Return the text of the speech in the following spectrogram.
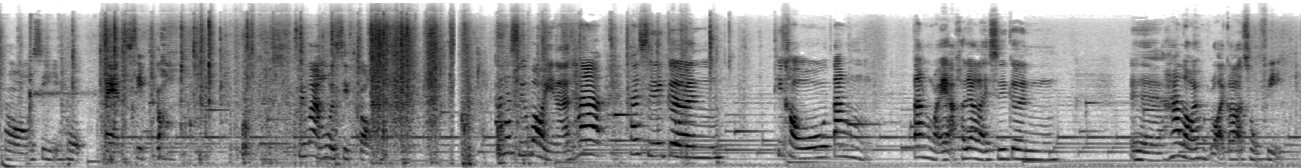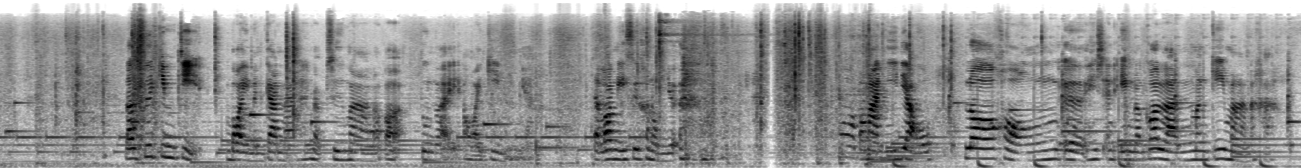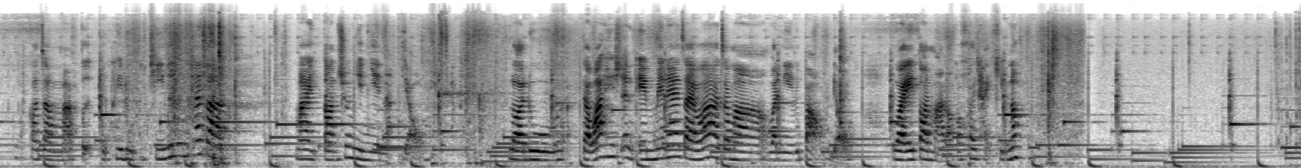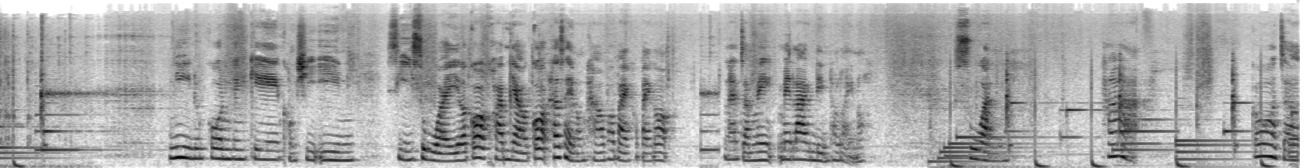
สองสี่หกแปดสิบกล่อง ซื้อมาทั้งหมดสิบกล่องก็ถ้าซื้อบ่อยนะ ถ้าถ้าซื้อเกินที่เขาตั้งตั้งไว้อะเขาเรียกอะไรซื้อเกินเอ่อห้าร้อยหกร้อยก็ส่งฟรีเราซื้อกิมจิบ่อยเหมือนกันนะแบบซื้อมาแล้วก็ตุนไว้เอาไว้กินอย่างเงี้ย แต่รอบนี้ซื้อขนมเยอะ ก็ประมาณนี้เดี๋ยวรอของเอ่อ H&M แล้วก็ร้านมังกี้มานะคะ แล้วก็จะมาเปิดถุงให้ดูอีกทีนึง น่าจะมาตอนช่วงเย็นๆอะเดี๋ยวรอดู แต่ว่า H&M ไม่แน่ใจว่าจะมาวันนี้หรือเปล่า เดี๋ยวไว้ตอนมาเราก็ค่อยถ่ายคลิปเนาะนี่ทุกคนกางเกงของชีอิน สีสวยแล้วก็ความยาวก็ถ้าใส่รองเท้าผ้าใบเข้าไปก็ น่าจะไม่ไม่ลากดินเท่าไหร่เนาะส่วนผ้าก็จะ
